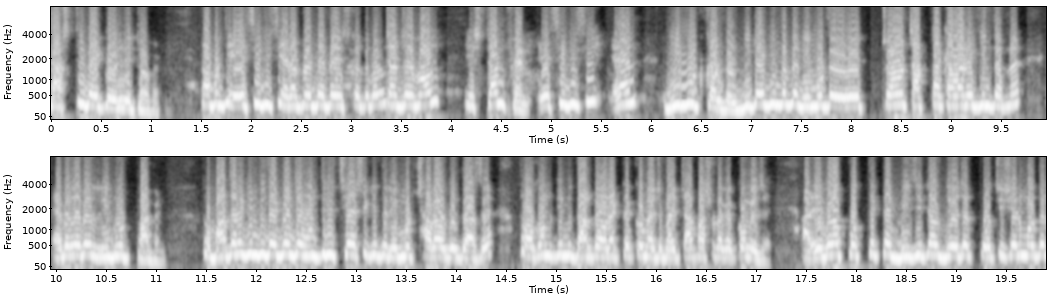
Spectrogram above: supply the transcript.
জাস্টিফাই করে নিতে হবে। তারপর যে এসিডিসি এর আপনি আপনি ইউজ করতে পারেন chargeable stand fan AC DC and remote control দুটাই কিন্তু আপনি রিমোট চারটা কালারে কিন্তু আপনার অ্যাভেলেবেল রিমোট পাবেন। তো বাজারে কিন্তু দেখবেন যে উনত্রিশ, ছিয়াশি কিন্তু রিমোট ছাড়াও কিন্তু আছে। তখন কিন্তু দামটা অনেকটা কমে যায় চার, পাঁচশো টাকা কমে যায়। আর এগুলো প্রত্যেকটা ডিজিটাল দুই হাজার পঁচিশের মধ্যে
